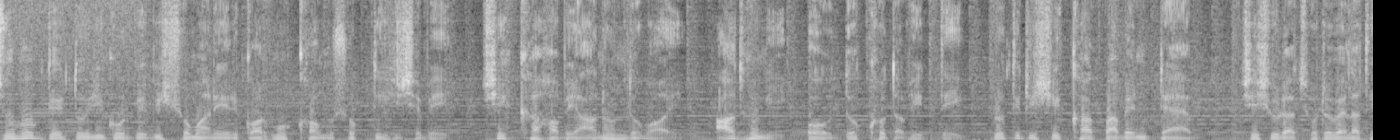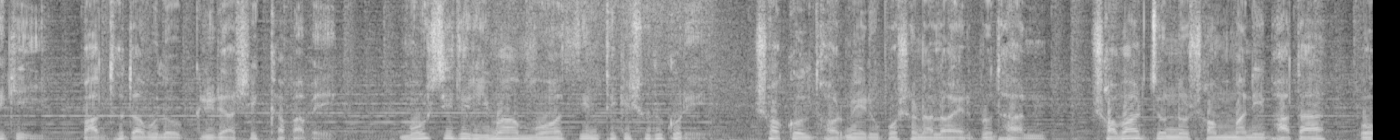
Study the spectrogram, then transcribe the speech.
যুবকদের তৈরি করবে বিশ্বমানের কর্মক্ষম শক্তি হিসেবে। শিক্ষা হবে আনন্দময়, আধুনিক ও দক্ষতা ভিত্তিক প্রতিটি শিক্ষক পাবেন ট্যাব। শিশুরা ছোটবেলা থেকেই বাধ্যতামূলক ক্রীড়া শিক্ষা পাবে। মসজিদের ইমাম মুয়াজ্জিন থেকে শুরু করে সকল ধর্মের উপাসনালয়ের প্রধান সবার জন্য সম্মানী ভাতা ও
